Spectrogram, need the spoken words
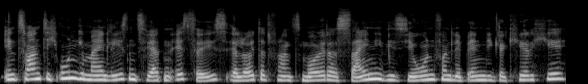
In 20 ungemein lesenswerten Essays erläutert Franz Meurer seine Vision von lebendiger Kirche,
